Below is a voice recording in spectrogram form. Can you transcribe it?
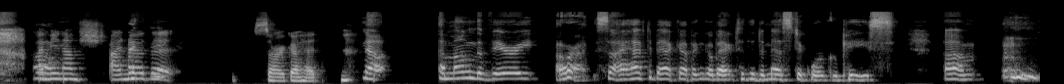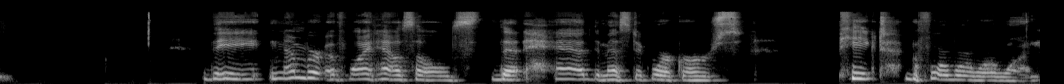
I um, mean, I'm. Sh- I know I think, that. Sorry, go ahead. now, among the very all right so i have to back up and go back to the domestic worker piece um, the number of white households that had domestic workers peaked before world war one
